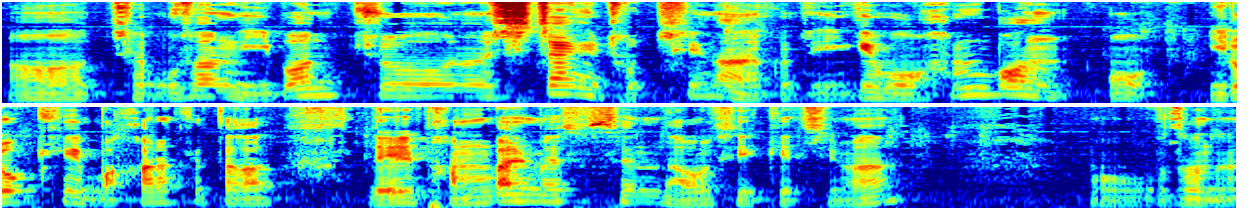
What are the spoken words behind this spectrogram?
어, 제 우선 이번 주는 시장이 좋지는 않을 거죠. 이게 뭐 한 번, 어, 이렇게 막 하락했다가 내일 반발 매수세는 나올 수 있겠지만, 뭐 우선은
